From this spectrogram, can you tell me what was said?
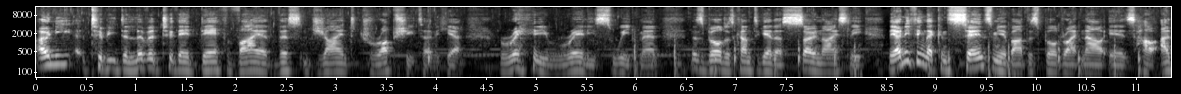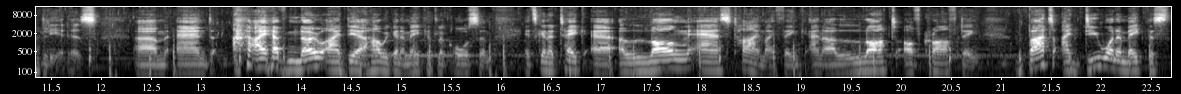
only to be delivered to their death via this giant drop chute over here. Really, really sweet, man. This build has come together so nicely. The only thing that concerns me about this build right now is how ugly it is. Um, and I have no idea how we're going to make it look awesome. It's going to take a, a long ass time, I think, and a lot of crafting. But I do want to make this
